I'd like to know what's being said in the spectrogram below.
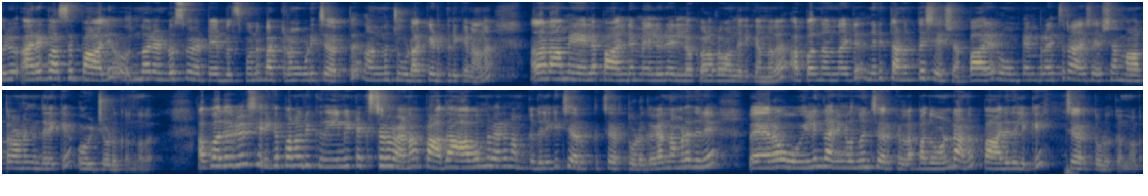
ഒരു അര ഗ്ലാസ് പാൽ ഒന്നോ രണ്ടോ ടേബിൾ സ്പൂൺ ബട്ടറും കൂടി ചേർത്ത് നന്ന ചൂടാക്കി എടുത്തിരിക്കുന്നതാണ് അതാണ് ആ മേലെ പാലിന്റെ മേലെ ഒരു യെല്ലോ കളർ വന്നിരിക്കുന്നത്. അപ്പോൾ നന്നായിട്ട് എന്നിട്ട് തണുത്ത ശേഷം പാൽ റൂം ടെമ്പറേച്ചർ ആയ ശേഷം മാത്രമാണ് ഇതിലേക്ക് ഒഴിച്ചു കൊടുക്കുന്നത്. അപ്പോൾ അതൊരു ശരിക്കും പറഞ്ഞ ഒരു ക്രീമി ടെക്സ്ചർ വേണം. അപ്പോൾ അതാവുന്ന വരെ നമുക്കിതിലേക്ക് ഇതിലേക്ക് ചേർത്ത് കൊടുക്കുക. കാരണം നമ്മളിതിൽ വേറെ ഓയിലും കാര്യങ്ങളൊന്നും ചേർക്കില്ല അപ്പോൾ അതുകൊണ്ടാണ് പാലിതിലേക്ക് ചേർത്ത് കൊടുക്കുന്നത്.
